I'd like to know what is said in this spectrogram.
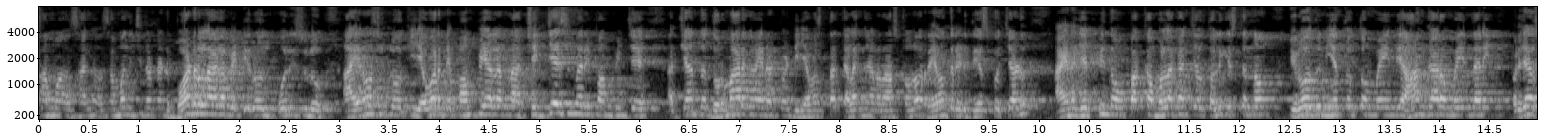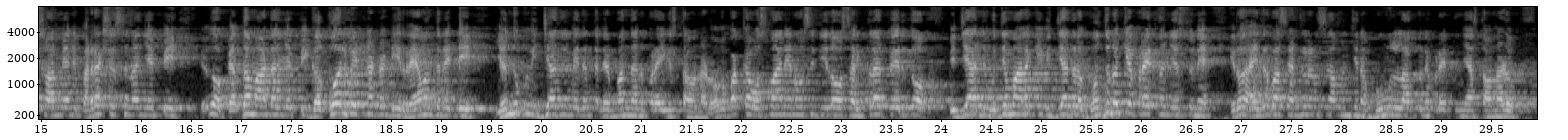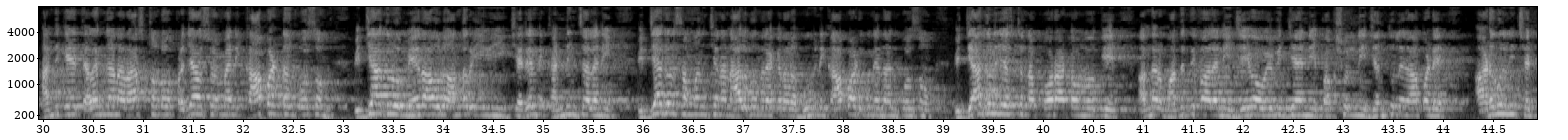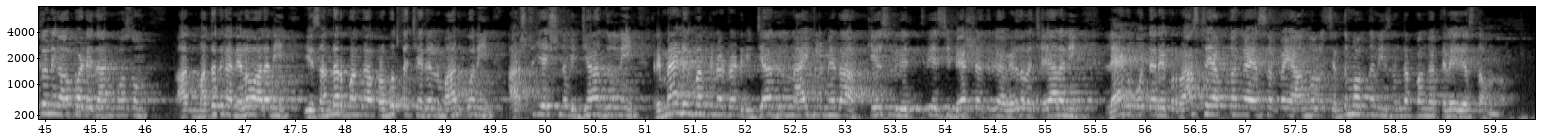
సంబంధించినటువంటి బోర్డర్ లాగా పెట్టి ఈ రోజు పోలీసులు ఆ యూనివర్సిటీలోకి ఎవరిని పంపించాలన్నా చెక్ చేసి మరి పంపించే అత్యంత దుర్మార్గమైనటువంటి వ్యవస్థ తెలంగాణ రాష్ట్రంలో రేవంత్ రెడ్డి తీసుకొచ్చాడు. ఆయన చెప్పింది ఒక పక్క ముళ్ళకంచెలు తొలగిస్తున్నాం. ఈ రోజు నియంతృత్వం పోయింది అహంకారం పోయిందని ప్రజాస్వామ్యాన్ని పరిరక్షిస్తున్నాని చెప్పి ఏదో పెద్ద మాటలు చెప్పి గగ్గోలు పెట్టినటువంటి రేవంత్ రెడ్డి ఎందుకు విద్యార్థుల మీద ఇంత నిర్బంధాన్ని ప్రయోగిస్తా ఉన్నాడు? ఒక పక్క ఉస్మాన్ యూనివర్సిటీలో సర్క్యులర్ పేరుతో విద్యార్థి ఉద్యమాలకి విద్యార్థుల గొంతు నొక్కే ప్రయత్నం చేస్తూనే ఈరోజు హైదరాబాద్ సెంట్రల్కి సంబంధించిన భూములు లాక్కునే ప్రయత్నం చేస్తా ఉన్నాడు. అందుకే తెలంగాణ రాష్ట్రంలో ప్రజాస్వామ్యాన్ని కాపాడడం కోసం విద్యార్థులు మేధావులు అందరూ ఈ చర్యల్ని ఖండించాలని విద్యార్థులకు సంబంధించిన నాలుగు వందల ఎకరాల భూమిని కాపాడుకునే దానికోసం విద్యార్థులు చేస్తున్న పోరాటంలోకి అందరూ మద్దతు ఇవ్వాలని జీవ వైవిధ్యాన్ని పక్షుల్ని జంతువుల్ని కాపాడే అడవుల్ని చెట్లని కాపాడే దానికోసం మద్దతుగా నిలవాలని ఈ సందర్భంగా ప్రభుత్వ చర్యలు మానుకొని అరెస్ట్ చేసిన విద్యార్థుల్ని రిమాండ్కి పంపినటువంటి విద్యార్థుల నాయకుల మీద కేసులు ఎత్తివేసి బేషరతుగా విడుదల చేయాలని లేకపోతే రేపు రాష్ట్ర వ్యాప్తంగా ఎస్ఎఫ్ఐ ఆందోళన సిద్ధమవుతుందని ఈ సందర్భంగా తెలియజేస్తా ఉన్నాం.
